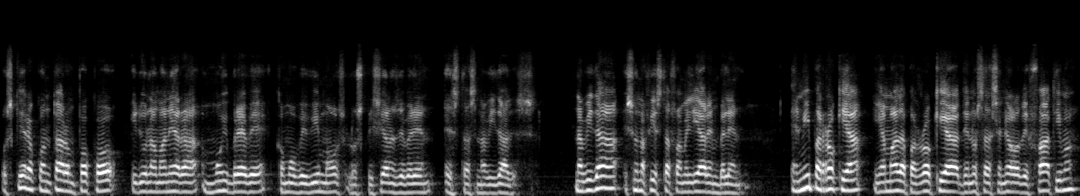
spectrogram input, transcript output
Os quiero contar un poco y de una manera muy breve cómo vivimos los cristianos de Belén estas Navidades. Navidad es una fiesta familiar en Belén. En mi parroquia, llamada Parroquia de Nuestra Señora de Fátima,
